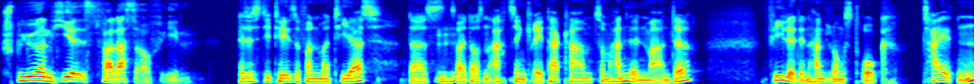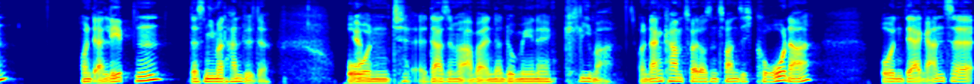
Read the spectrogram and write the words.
spüren, hier ist Verlass auf ihn. Es ist die These von Matthias, dass mhm. 2018 Greta kam zum Handeln mahnte, viele den Handlungsdruck teilten und erlebten, dass niemand handelte. Und ja. da sind wir aber in der Domäne Klima. Und dann kam 2020 Corona und der ganze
